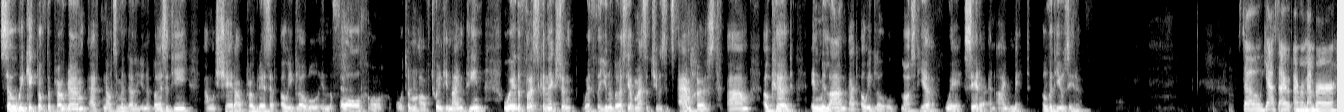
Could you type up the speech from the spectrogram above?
So we kicked off the program at Nelson Mandela University and we shared our progress at OE Global in the fall or autumn of 2019, where the first connection with the University of Massachusetts Amherst um, occurred in Milan at OE Global last year, where Sarah and I met. Over to you, Sarah. So yes, I, I remember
